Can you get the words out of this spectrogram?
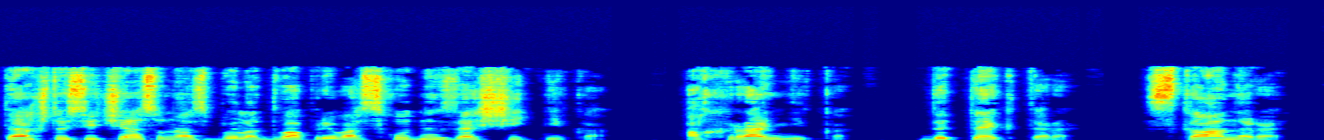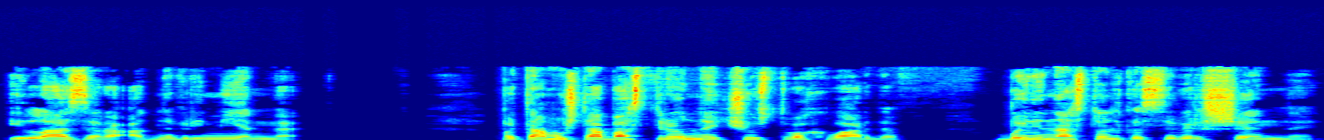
Так что сейчас у нас было два превосходных защитника, охранника, детектора, сканера и лазера одновременно потому что обостренные чувства хвардов были настолько совершенны,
